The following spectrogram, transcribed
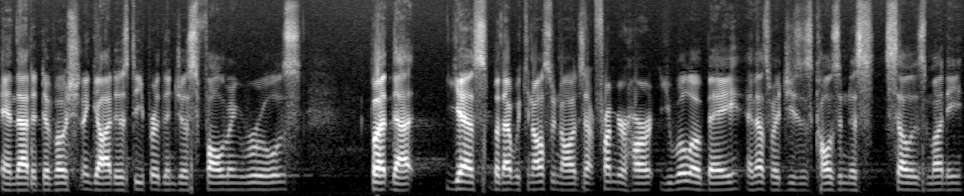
and that a devotion to God is deeper than just following rules, but that, yes, but that we can also acknowledge that from your heart you will obey, and that's why Jesus calls him to sell his money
